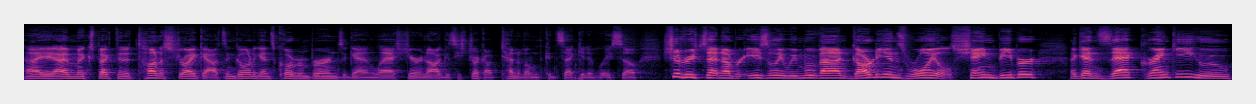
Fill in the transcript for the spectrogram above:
I, I'm expecting a ton of strikeouts and going against Corbin Burnes again. Last year in August, he struck out 10 of them consecutively, so should reach that number easily. We move on. Guardians Royals. Shane Bieber against Zack Greinke, who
